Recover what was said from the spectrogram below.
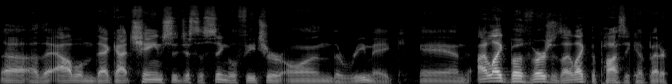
uh, of the album that got changed to just a single feature on the remake, and I like both versions. I like the posse cut better.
